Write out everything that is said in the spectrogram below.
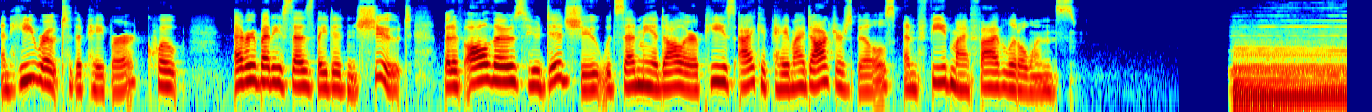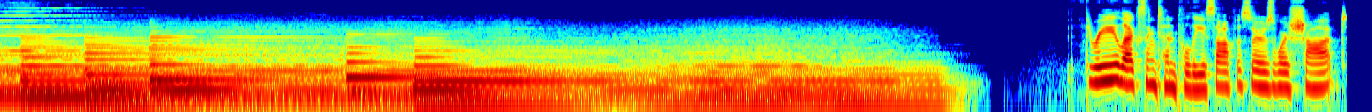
And he wrote to the paper, quote, Everybody says they didn't shoot, but if all those who did shoot would send me a dollar apiece, I could pay my doctor's bills and feed my five little ones. Three Lexington police officers were shot.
